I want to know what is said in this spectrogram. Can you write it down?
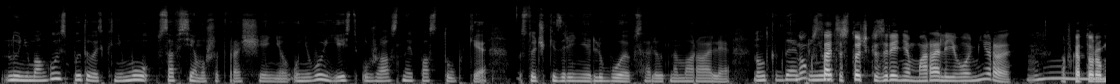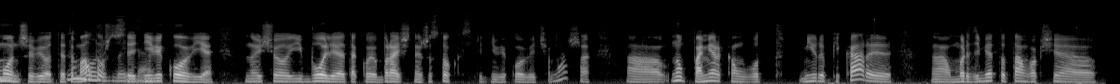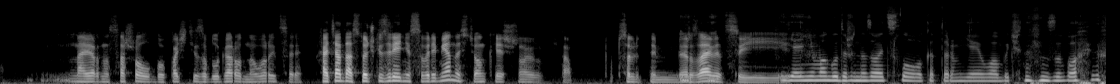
ну, не могу испытывать к нему совсем уж отвращение. У него есть ужасные поступки с точки зрения любой абсолютно морали. Но вот когда я Ну, него- кстати, с точки зрения морали его мира, Ну, в котором он живет, это ну, мало того, что быть, да. средневековье, но еще и более такое брачное жестокое средневековье, чем наше. А, ну, по меркам вот мира Пикары, а, Мардимер-то там вообще наверное, сошел бы почти за благородного рыцаря. Хотя, да, с точки зрения современности, он, конечно, там, абсолютно мерзавец и... Я не могу даже назвать слово, которым я его обычно называю.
